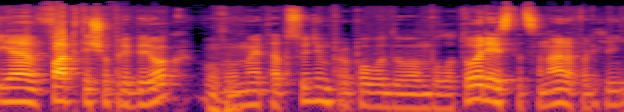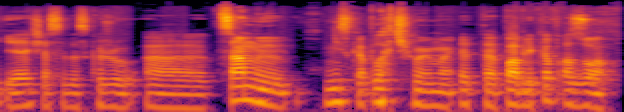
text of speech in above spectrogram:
я факт еще приберег, Мгм. мы это обсудим про поводу амбулатории, стационара, поликлиники, я сейчас это скажу. А, Самый низкооплачиваемый это пабликов АЗО.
